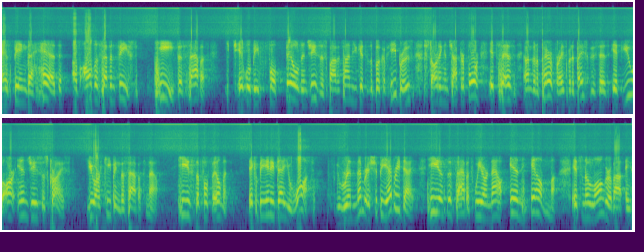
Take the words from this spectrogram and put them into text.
as being the head of all the seven feasts. He, the Sabbath, it will be fulfilled in Jesus. By the time you get to the book of Hebrews, starting in chapter 4, it says, and I'm going to paraphrase, but it basically says, if you are in Jesus Christ, you are keeping the Sabbath now. He's the fulfillment. It can be any day you want. Remember, it should be every day. He is the Sabbath. We are now in Him. It's no longer about a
